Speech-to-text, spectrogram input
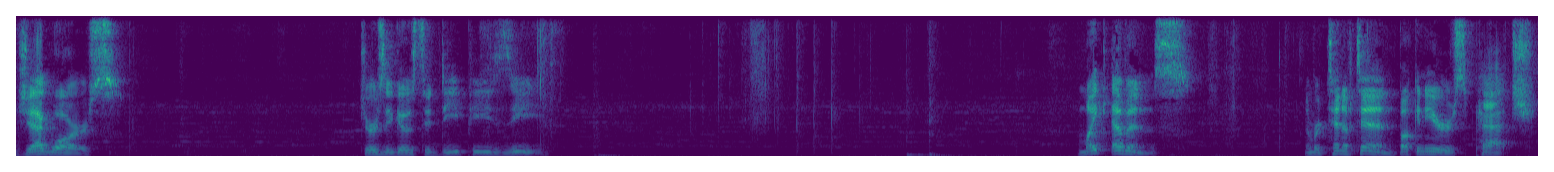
Jaguars. Jersey goes to DPZ. Mike Evans. Number 10 of 10. Buccaneers patch.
